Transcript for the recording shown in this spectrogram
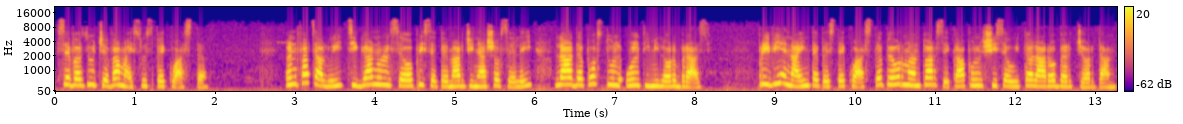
se văzu ceva mai sus pe coastă. În fața lui, țiganul se oprise pe marginea șoselei, la adăpostul ultimilor brazi. Privi înainte peste coastă, pe urmă întoarse capul și se uită la Robert Jordan.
